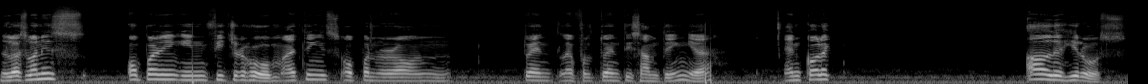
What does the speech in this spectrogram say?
the last one is opening in feature home. I think it's open around 20 level 20 something yeah. And collect all the heroes.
